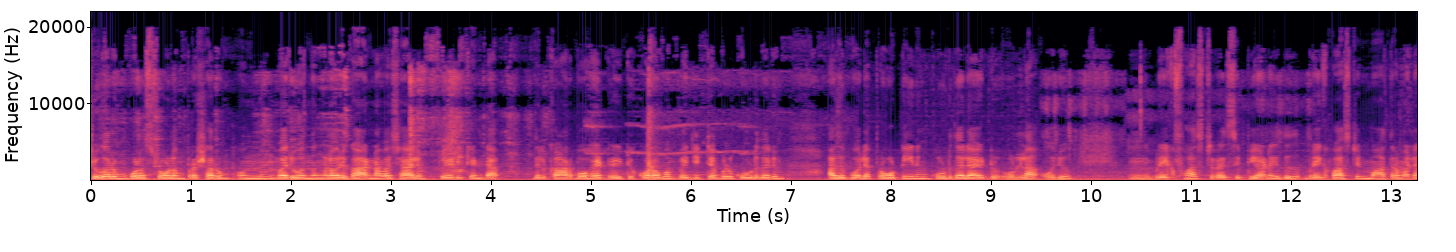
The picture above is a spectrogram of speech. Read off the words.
ഷുഗറും കൊളസ്ട്രോളും പ്രഷറും ഒന്നും വരുമെന്ന് നിങ്ങൾ ഒരു കാരണവശാലും പേടിക്കണ്ട. ഇതിൽ കാർബോഹൈഡ്രേറ്റ് കുറവും വെജിറ്റബിൾ കൂടുതലും അതുപോലെ പ്രോട്ടീനും കൂടുതലായിട്ട് ഉള്ള ഒരു ബ്രേക്ക്ഫാസ്റ്റ് റെസിപ്പിയാണ് ഇത് ബ്രേക്ക്ഫാസ്റ്റിന് മാത്രമല്ല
